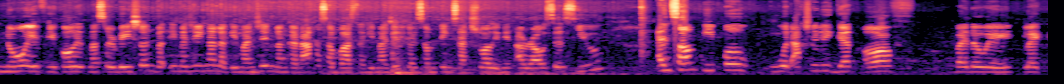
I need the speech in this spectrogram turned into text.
know if you call it masturbation, but imagine na like imagine lang ka nakasabas, nag-imagine ka something sexual and it arouses you. And some people would actually get off by the way, like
